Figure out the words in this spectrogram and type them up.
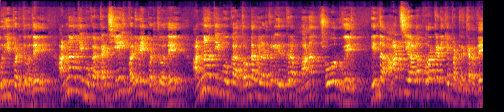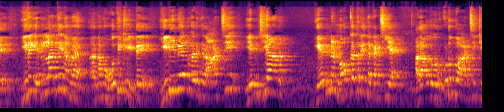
உறுதிப்படுத்துவது அதிமுக கட்சியை வலிமைப்படுத்துவது அதிமுக தொண்டர்களிடத்தில் இருக்கிற மனச்சோர்வு இந்த ஆட்சியால புறக்கணிக்கப்பட்டிருக்கிறது. இதை எல்லாத்தையும் நம்ம நம்ம ஒதுக்கிட்டு இனிமேல் வருகிற ஆட்சி எம்ஜிஆர் என்ன நோக்கத்தில் இந்த கட்சியை அதாவது ஒரு குடும்ப ஆட்சிக்கு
